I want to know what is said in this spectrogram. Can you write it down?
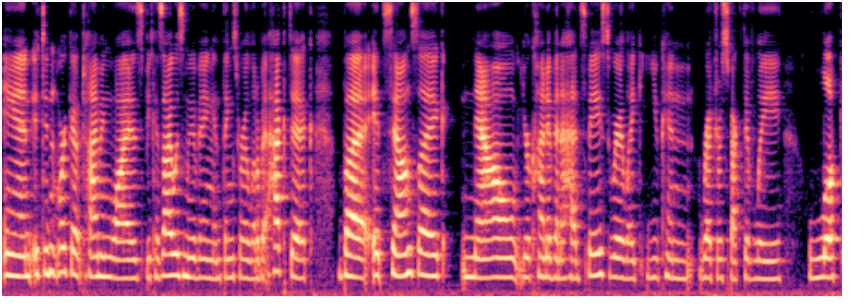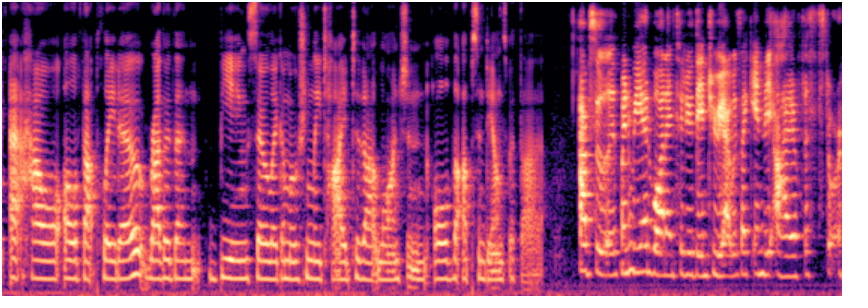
And it didn't work out timing wise because I was moving and things were a little bit hectic. But it sounds like now you're kind of in a headspace where like you can retrospectively look at how all of that played out rather than being so like emotionally tied to that launch and all of the ups and downs with that. Absolutely. When we had wanted to do the interview, I was like in the eye of the storm.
